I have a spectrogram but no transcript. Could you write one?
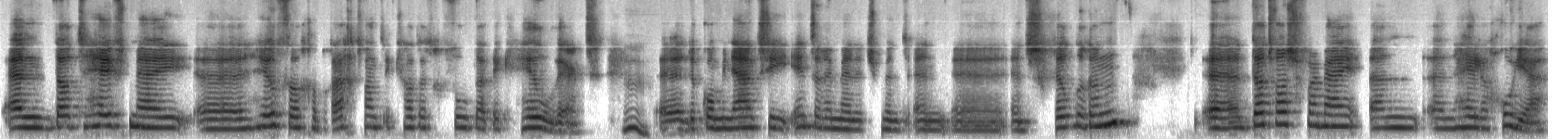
En dat heeft mij uh, heel veel gebracht, want ik had het gevoel dat ik heel werd. Hmm. de combinatie interim management en, en schilderen, dat was voor mij een, een hele goede.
